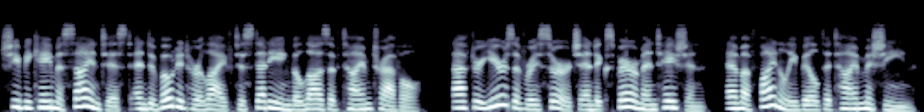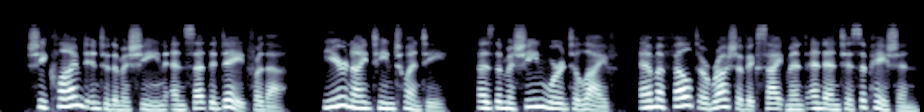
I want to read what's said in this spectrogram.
she became a scientist and devoted her life to studying the laws of time travel. After years of research and experimentation, Emma finally built a time machine. She climbed into the machine and set the date for the year 1920. As the machine whirred to life, Emma felt a rush of excitement and anticipation.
